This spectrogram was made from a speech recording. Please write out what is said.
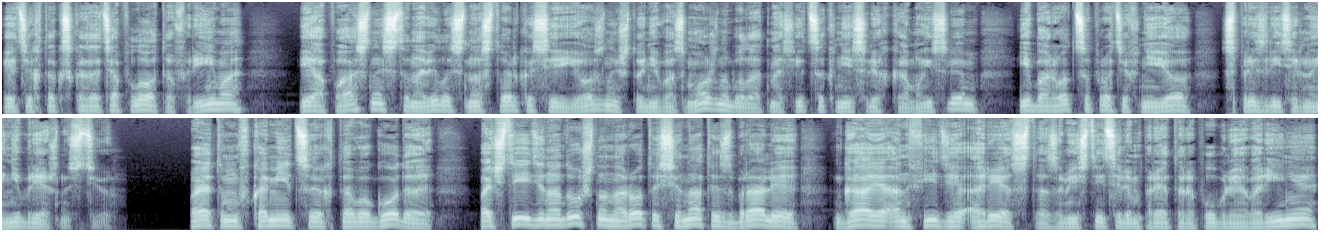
этих, так сказать, оплотов Рима, и опасность становилась настолько серьезной, что невозможно было относиться к ней с легкомыслием и бороться против нее с презрительной небрежностью. Поэтому в комициях того года почти единодушно народ и сенат избрали Гая Анфидия Ареста заместителем претора Публия Вариния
